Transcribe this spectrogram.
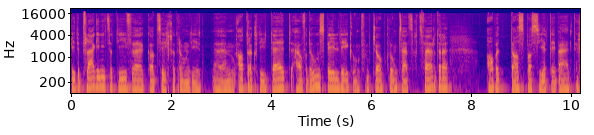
bei der Pflegeinitiative geht es sicher darum, die ähm, Attraktivität auch von der Ausbildung und vom Job grundsätzlich zu fördern. Aber das passiert eben eigentlich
